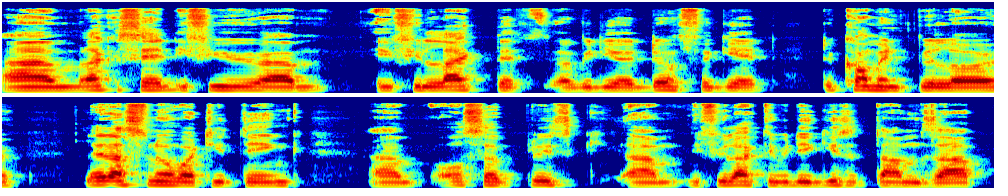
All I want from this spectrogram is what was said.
Um, like I said, if you um, if you like that uh, video, don't forget to comment below. Let us know what you think. Um, also, please, um, if you like the video, give us a thumbs up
